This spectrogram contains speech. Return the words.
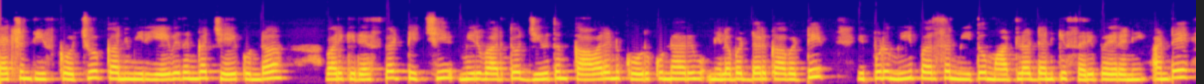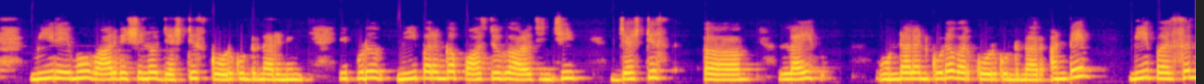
యాక్షన్ తీసుకోవచ్చు. కానీ మీరు ఏ విధంగా చేయకుండా వారికి రెస్పెక్ట్ ఇచ్చి మీరు వారితో జీవితం కావాలని కోరుకున్నారు నిలబడ్డారు కాబట్టి ఇప్పుడు మీ పర్సన్ మీతో మాట్లాడడానికి సరిపోయారని. అంటే మీరేమో వారి విషయంలో జస్టిస్ కోరుకుంటున్నారని. ఇప్పుడు మీ పరంగా పాజిటివ్గా ఆలోచించి జస్టిస్ లైఫ్ ఉండాలని కూడా వారు కోరుకుంటున్నారు. అంటే మీ పర్సన్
